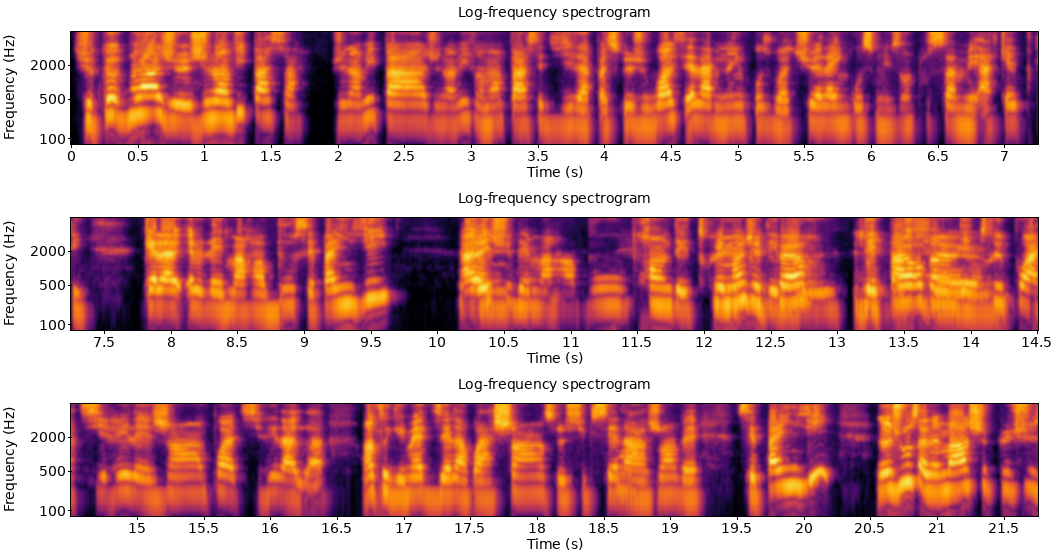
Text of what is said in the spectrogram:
je peux, moi, je, je n'envie pas ça. Je n'envie pas, je n'envie vraiment pas cette vie-là parce que je vois, elle a une grosse voiture, elle a une grosse maison, tout ça, mais à quel prix? Qu'elle a, elle, les marabouts, c'est pas une vie. Aller chez des marabouts, prendre des trucs, moi, j'ai des, peur, des parfums, des trucs pour attirer les gens, pour attirer la, entre guillemets, dire la, la chance, le succès, l'argent, mais c'est pas une vie. Le jour ça ne marche plus,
